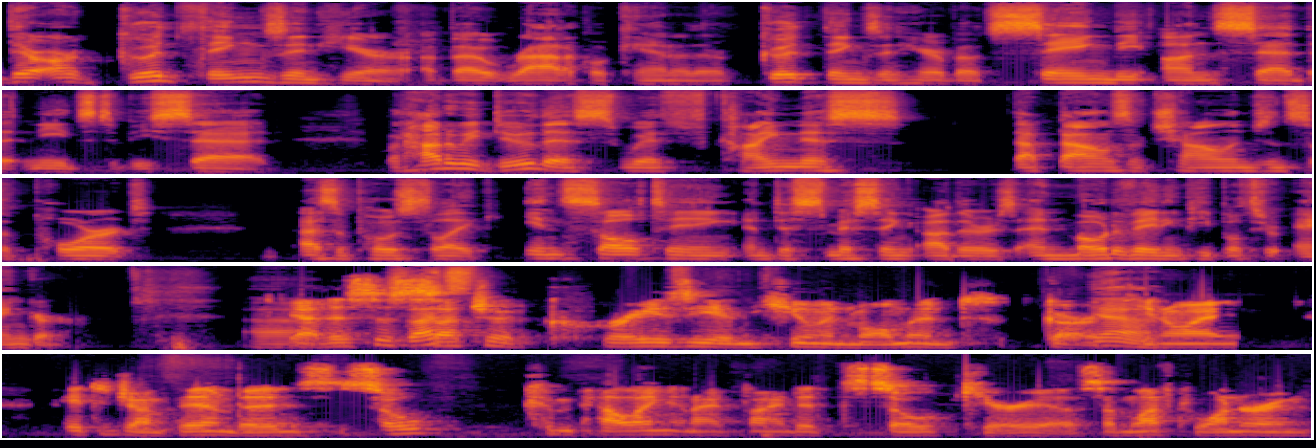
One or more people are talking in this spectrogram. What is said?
there are good things in here about radical candor. There are good things in here about saying the unsaid that needs to be said. But how do we do this with kindness, that balance of challenge and support, as opposed to like insulting and dismissing others and motivating people through anger? Yeah, this is such a crazy and human moment, Garth. Yeah. You know, I hate to jump in, but it's so compelling and I find it so curious. I'm left wondering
